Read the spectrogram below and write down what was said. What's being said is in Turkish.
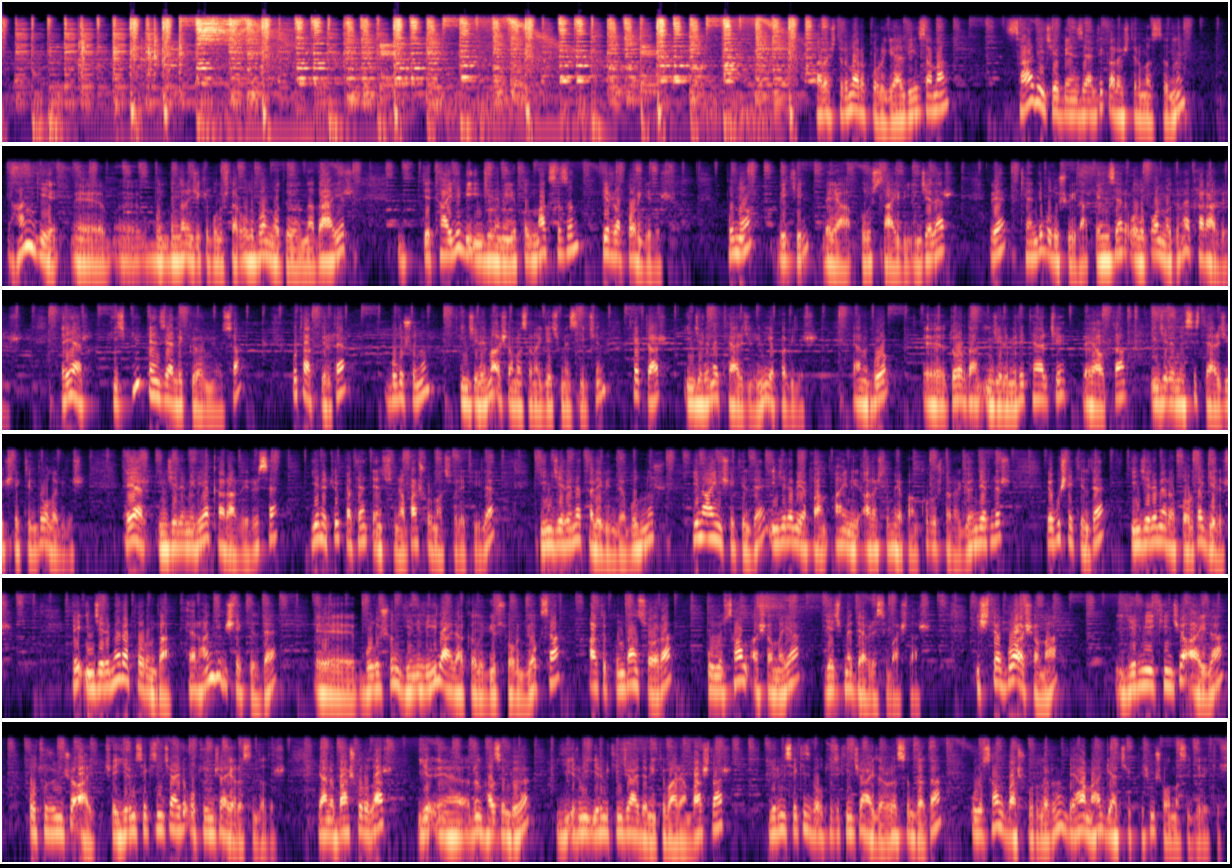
Araştırma raporu geldiği zaman sadece benzerlik araştırmasının hangi e, bundan önceki buluşlar olup olmadığına dair detaylı bir inceleme yapılmaksızın bir rapor gelir. Bunu vekil veya buluş sahibi inceler ve kendi buluşuyla benzer olup olmadığına karar verir. Eğer hiçbir benzerlik görmüyorsa bu takdirde buluşunun inceleme aşamasına geçmesi için tekrar inceleme tercihini yapabilir. Yani bu e, doğrudan incelemeli tercih veyahut da incelemesiz tercih şeklinde olabilir. Eğer incelemeliye karar verirse yine Türk Patent Enstitüsü'ne başvurmak suretiyle inceleme talebinde bulunur. Yine aynı şekilde inceleme yapan, aynı araştırma yapan kuruluşlara gönderilir ve bu şekilde inceleme raporu da gelir. Ve inceleme raporunda herhangi bir şekilde e, buluşun yeniliği ile alakalı bir sorun yoksa artık bundan sonra ulusal aşamaya geçme devresi başlar. İşte bu aşama 22. ayla 30. ay, şey 28. ay ile 30. ay arasındadır. Yani başvuruların hazırlığı 20 22. aydan itibaren başlar. 28 ve 32. aylar arasında da ulusal başvuruların behamal gerçekleşmiş olması gerekir.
